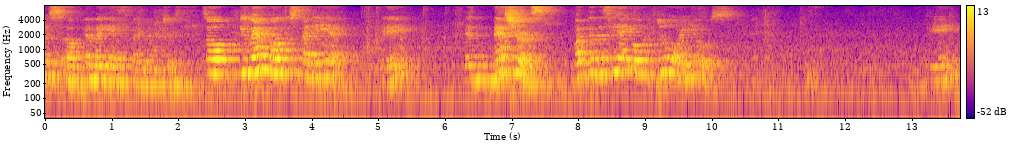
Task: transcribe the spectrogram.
use of MIS by managers. So he went on to study it. Okay? Then measures. What did the CIO do or use? Okay?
